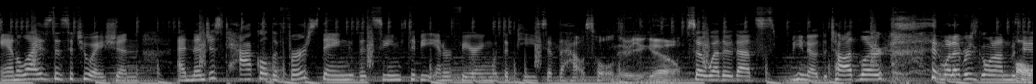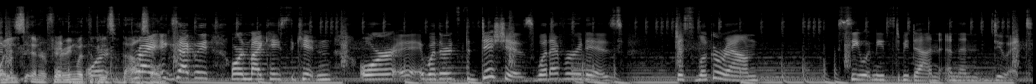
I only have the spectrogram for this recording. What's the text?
analyze the situation, and then just tackle the first thing that seems to be interfering with the peace of the household. There you go. So whether that's you know the toddler and whatever's going on with him, Always interfering with the peace of the household. right? Exactly. Or in my case, the kitten, or uh, whether it's the dishes, whatever it is, just look around, see what needs to be done, and then do it.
